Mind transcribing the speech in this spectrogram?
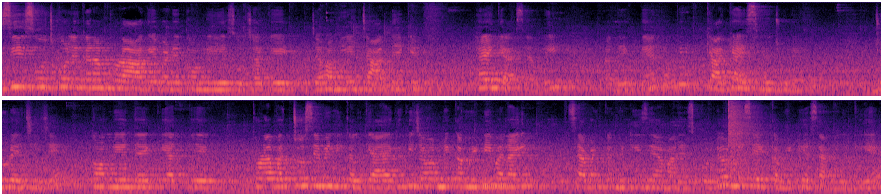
इसी सोच को लेकर हम थोड़ा आगे बढ़े तो हमने ये सोचा कि जब हम ये चाहते हैं कि है क्या असेंबली देखते हैं तो कि क्या क्या इसमें जुड़े जुड़े चीज़ें। तो हमने ये तय किया कि थोड़ा बच्चों से भी निकल के आया क्योंकि जब हमने कमेटी बनाई सेवन कमिटीज़ हैं हमारे स्कूल में, उनमें से एक कमेटी असेंबली की है।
